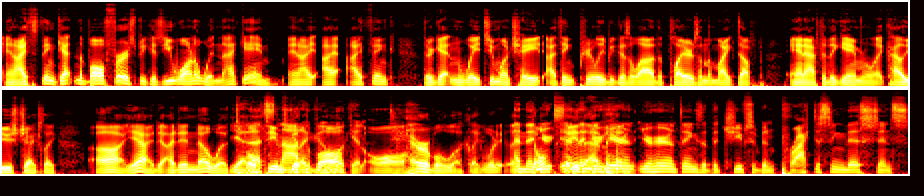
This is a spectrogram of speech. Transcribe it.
And I think getting the ball first because you want to win that game. And I, I, I think they're getting way too much hate. I think purely because a lot of the players on the mic'd up and after the game were like, Kyle Juszczyk's like, ah, yeah, I didn't know what Yeah, both teams not get the ball. look at all. Terrible look. Like what? Like, and then don't you're, say and then that, you're man. hearing you're hearing things that the Chiefs have been practicing this since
